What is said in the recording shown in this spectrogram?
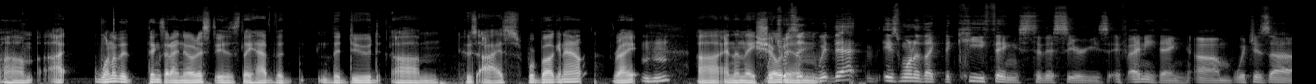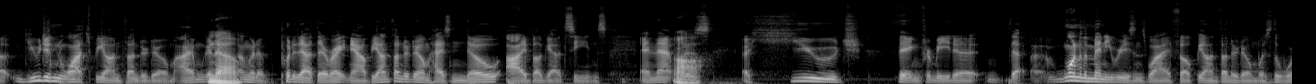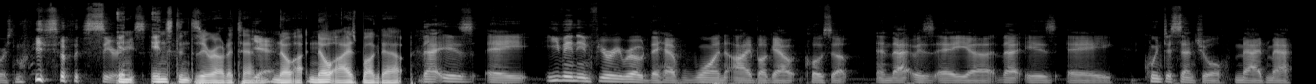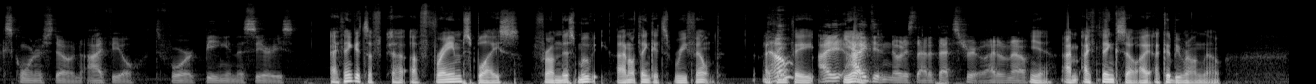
um, I one of the things that I noticed is they had the the dude um whose eyes were bugging out, right? Mm-hmm. Uh, and then they showed Which him. with- that is one of like the key things to this series, if anything. Um, which is uh, you didn't watch Beyond Thunderdome. I'm gonna No. I'm gonna put it out there right now. Beyond Thunderdome has no eye bug out scenes, and that Aw. was a huge thing for me to. That, uh, one of the many reasons why I felt Beyond Thunderdome was the worst movies of this in, series. instant zero out of ten. Yeah. No, no eyes bugged out. that is a even in Fury Road they have one eye bug out close up, and that is a uh, that is a quintessential Mad Max cornerstone. I feel for being in this series. I think it's a, a, frame splice from this movie. I don't think it's refilmed. I No, think they. I, yeah, I didn't notice that. If that's true, I don't know. yeah. I'm, I think so. I, I could be wrong though.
